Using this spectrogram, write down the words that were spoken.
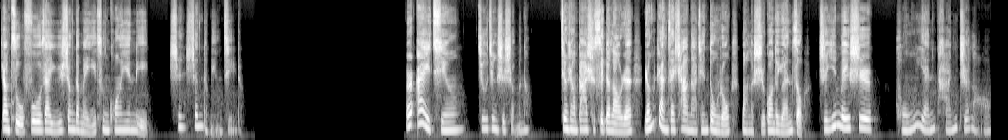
让祖父在余生的每一寸光阴里深深的铭记着。而爱情究竟是什么呢？竟让八十岁的老人仍然在刹那间动容，忘了时光的远走，只因为是红颜弹指老。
